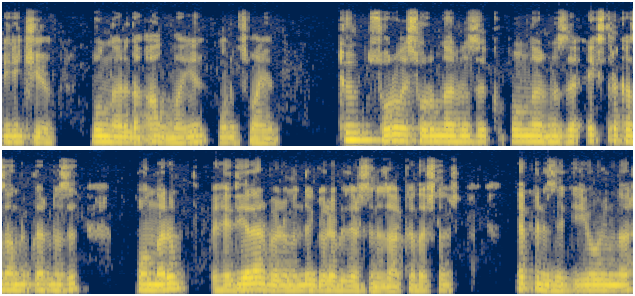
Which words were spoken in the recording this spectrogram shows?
birikiyor. Bunları da almayı unutmayın. Tüm soru ve sorunlarınızı, kuponlarınızı, ekstra kazandıklarınızı onların ve hediyeler bölümünde görebilirsiniz arkadaşlar. Hepinize iyi oyunlar,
